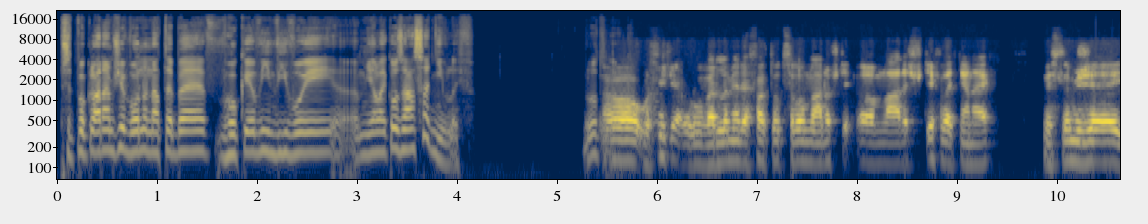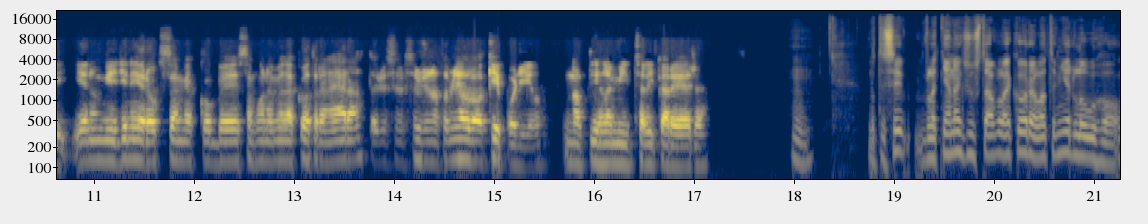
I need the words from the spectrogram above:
Předpokládám, že on na tebe v hokejovém vývoji eh, měl jako zásadní vliv. Bylo to? No, určitě. Uvedl mě de facto celou mládež, eh, mládež v těch letňanech. Myslím, že jenom jediný rok jsem, jakoby, jsem ho neměl jako trenéra, takže si myslím, že na to měl velký podíl na téhle mý celé kariéře. Hmm. No ty jsi v Letňanech zůstával jako relativně dlouho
